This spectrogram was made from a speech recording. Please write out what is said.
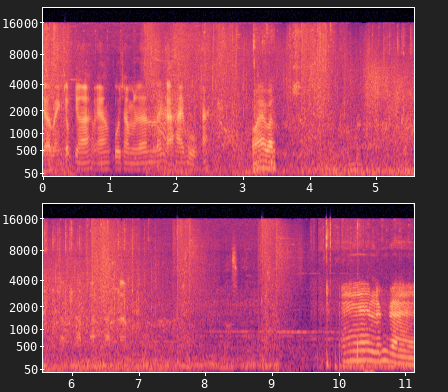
Chờ bạn chút chưa? Bạn cô sao mình lên lấy lại hai buộc á. Máy bên à, lính ra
